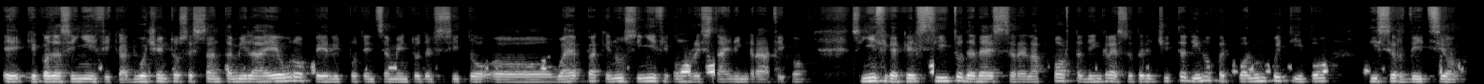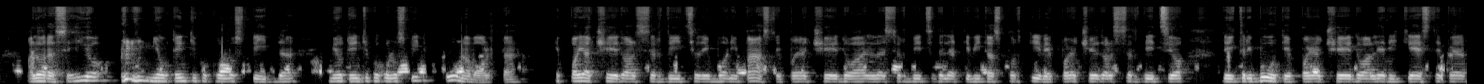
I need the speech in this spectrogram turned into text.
e che cosa significa? 260.000 euro per il potenziamento del sito uh, web, che non significa un restyling grafico, significa che il sito deve essere la porta d'ingresso per il cittadino per qualunque tipo di servizio. Allora, se io mi autentico con lo speed, mi autentico con lo speed una volta, e poi accedo al servizio dei buoni pasti, e poi accedo al servizio delle attività sportive, e poi accedo al servizio dei tributi e poi accedo alle richieste per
